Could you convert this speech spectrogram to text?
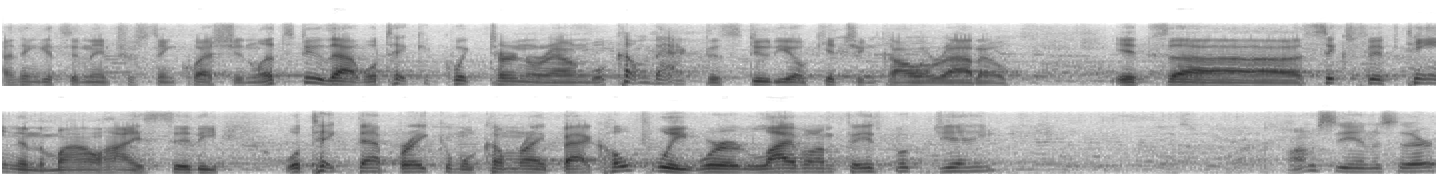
I think it's an interesting question. Let's do that. We'll take a quick turnaround. We'll come back to Studio Kitchen, Colorado. It's uh, 6:15 in the Mile High City. We'll take that break and we'll come right back. Hopefully, we're live on Facebook, Jay. I'm seeing us there.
